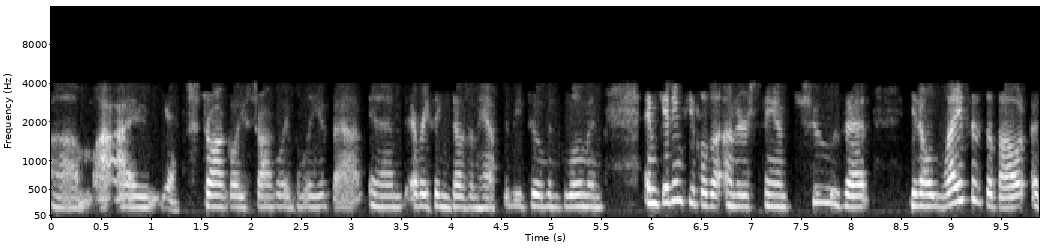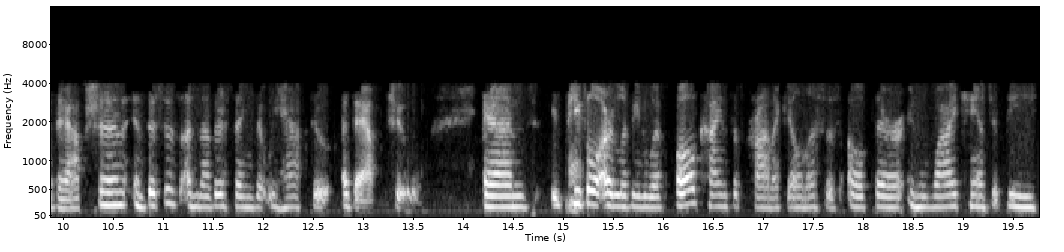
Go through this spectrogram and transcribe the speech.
Um, I, I Yes. strongly, strongly believe that. And everything doesn't have to be doom and gloom. And, and getting people to understand, too, that, you know, life is about adaptation. And this is another thing that we have to adapt to. And people are living with all kinds of chronic illnesses out there. And why can't it be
